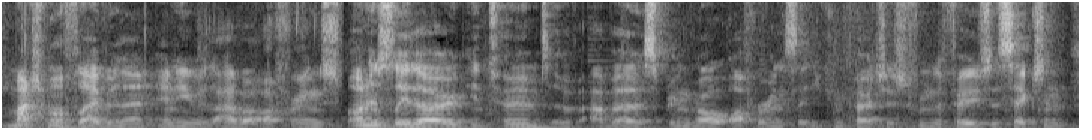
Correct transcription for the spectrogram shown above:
Much more flavor than any of the other offerings. Honestly though, in terms of other spring roll offerings that you can purchase from the freezer section,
